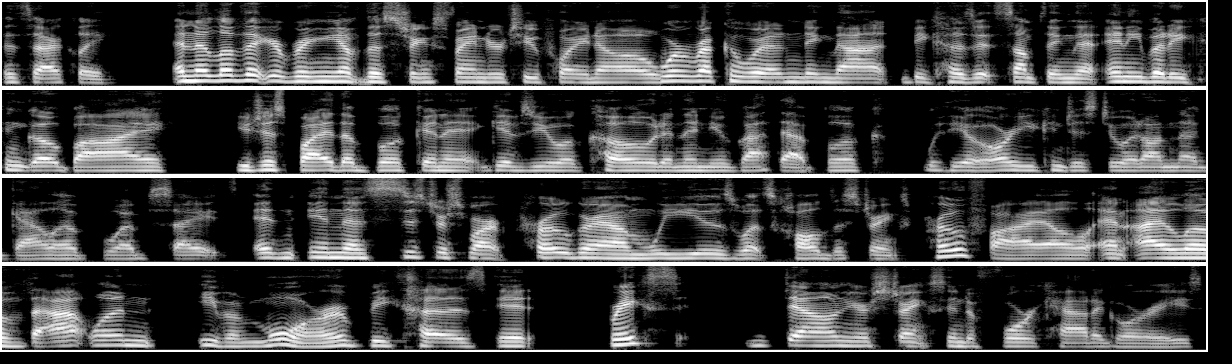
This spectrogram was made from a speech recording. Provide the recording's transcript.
Exactly. And I love that you're bringing up the Strengths Finder 2.0. We're recommending that because it's something that anybody can go buy. You just buy the book and it gives you a code and then you got that book with you, or you can just do it on the Gallup website. And in the SisterSmart program, we use what's called the strengths profile. And I love that one even more because it breaks down your strengths into four categories.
